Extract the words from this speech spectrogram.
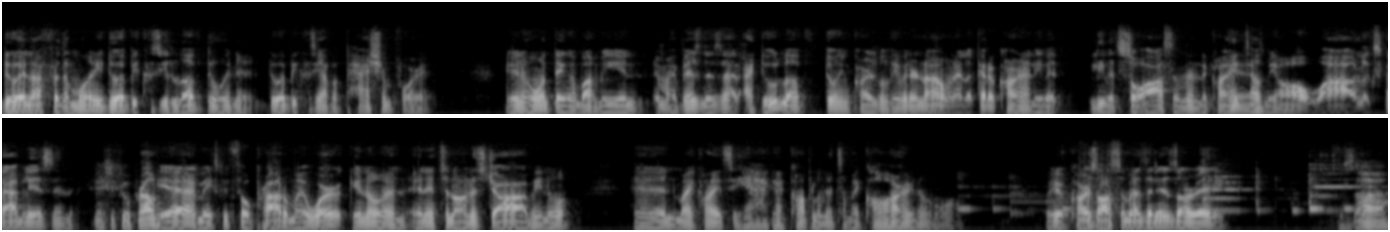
do it not for the money. Do it because you love doing it. Do it because you have a passion for it. You know, one thing about me and, and my business that I do love doing cars. Believe it or not, when I look at a car and I leave it leave it so awesome, and the client Yeah. tells me, "Oh wow, it looks fabulous," and Makes you feel proud. yeah, it makes me feel proud of my work, you know, and, and it's an honest job, you know. And my clients say, yeah, I got compliments on my car, you know. Well, your car's awesome as it is already. It's, uh,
